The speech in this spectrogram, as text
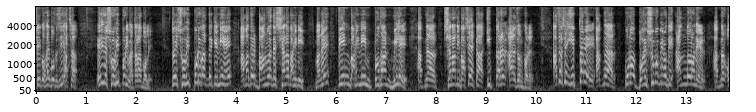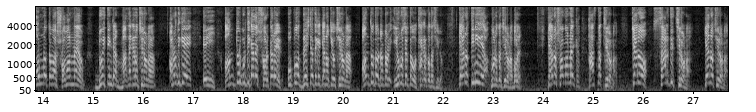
সেই কথাই বলতেছি আচ্ছা এই যে শহীদ পরিবার তারা বলে, তো এই শহীদ পরিবারদেরকে নিয়ে আমাদের বাংলাদেশ সেনাবাহিনী মানে তিন বাহিনী প্রধান মিলে আপনার সেনানিবাসে একটা ইফতারের আয়োজন করে। আচ্ছা সেই ইফতারে আপনার কোন বৈষম্য বিরোধী আন্দোলনের আপনার অন্যতম সমন্বয়ক দুই তিনটা মাথা কেন ছিল না? অন্যদিকে, এই অন্তর্বর্তীকালে সরকারের উপদেষ্টা থেকে কেন কেউ ছিল না? অন্তত ডক্টর ইউনুসের তো থাকার কথা ছিল। কেন তিনি মনে ছিল না? বলেন। কেন সমন্বয় হাসনাত ছিল না? কেন সারদিত ছিল না? কেন ছিল না?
